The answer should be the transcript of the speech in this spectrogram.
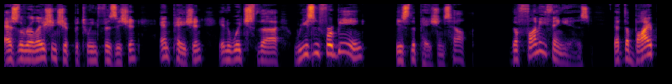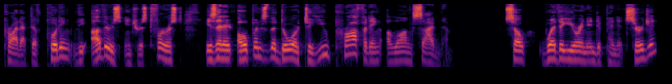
as the relationship between physician and patient, in which the reason for being is the patient's health. The funny thing is that the byproduct of putting the other's interest first is that it opens the door to you profiting alongside them. So, whether you're an independent surgeon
